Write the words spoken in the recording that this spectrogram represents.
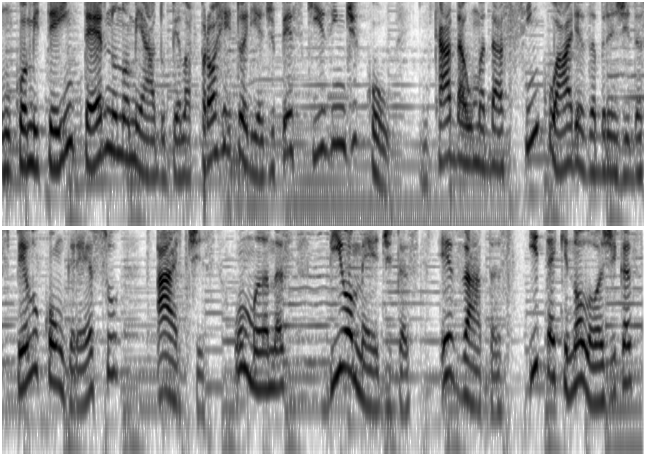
Um comitê interno nomeado pela Pró-Reitoria de Pesquisa indicou, em cada uma das cinco áreas abrangidas pelo Congresso, artes, humanas, biomédicas, exatas e tecnológicas,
